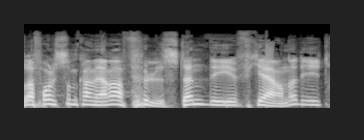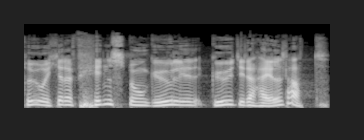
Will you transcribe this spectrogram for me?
det er folk som kan være fullstendig fjerne. De tror ikke det fins noen Gud i det hele tatt.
